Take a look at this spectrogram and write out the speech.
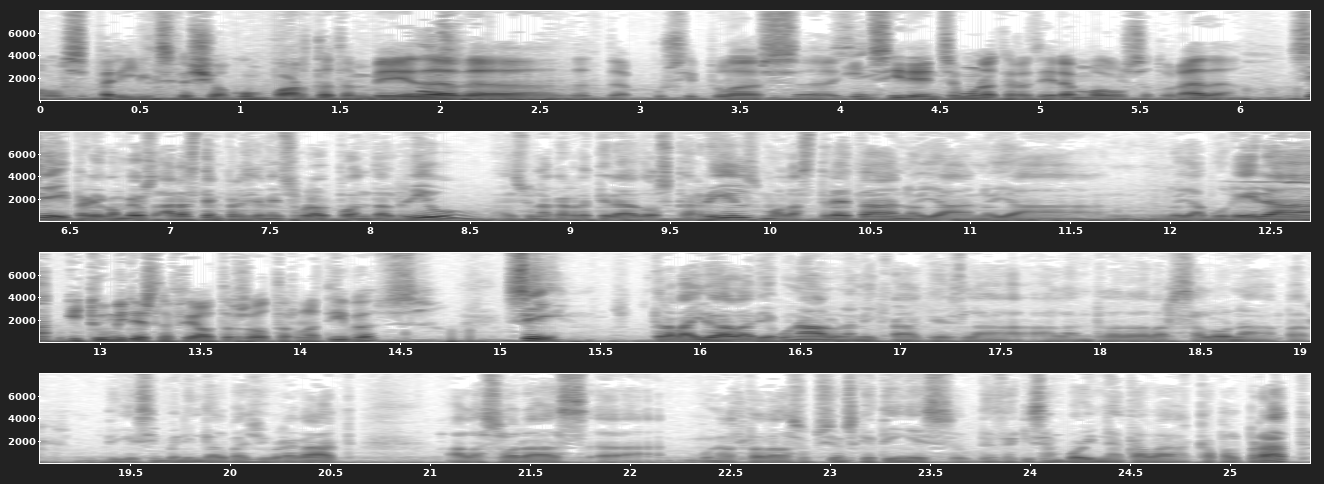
els perills que això comporta també de, de, de, de possibles eh, sí. incidents en una carretera molt saturada. Sí, perquè com veus, ara estem precisament sobre el pont del riu, és una carretera de dos carrils, molt estreta, no hi ha, no hi ha, no hi ha vorera... I tu mires de fer altres alternatives? Sí, treballo a la Diagonal una mica, que és la, a l'entrada de Barcelona, per, diguéssim, venint del Baix Llobregat, aleshores eh, una altra de les opcions que tinc és des d'aquí Sant Boi anar cap, a, cap al Prat,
